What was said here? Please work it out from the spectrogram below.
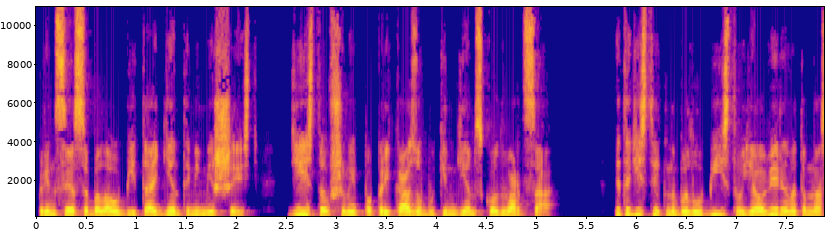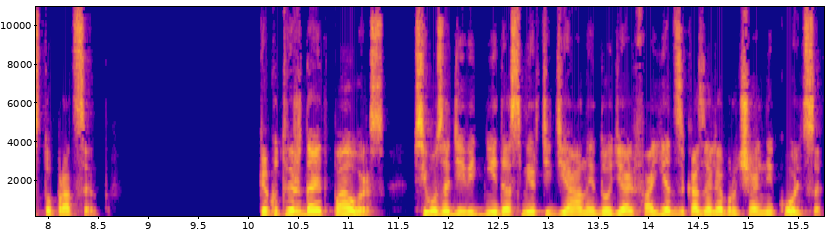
Принцесса была убита агентами Ми-6, действовавшими по приказу Букингемского дворца. Это действительно было убийство, я уверен в этом на 100%. Как утверждает Пауэрс, всего за 9 дней до смерти Дианы и Доди Альфаед заказали обручальные кольца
